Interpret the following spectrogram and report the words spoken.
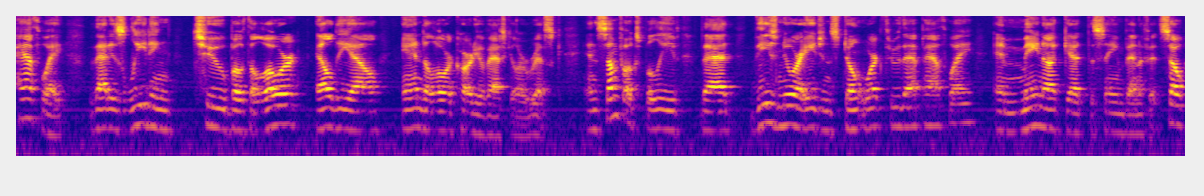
pathway that is leading to both a lower LDL and a lower cardiovascular risk. And some folks believe that these newer agents don't work through that pathway and may not get the same benefit. So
